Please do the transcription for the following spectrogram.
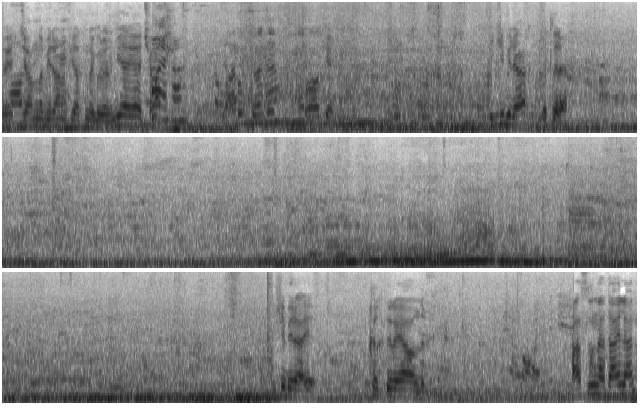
Evet canlı biranın fiyatını da görelim. Ya ya çamaş. Twenty? Okey. İki bira 40 lira. İki birayı 40 liraya aldık. Aslında Tayland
